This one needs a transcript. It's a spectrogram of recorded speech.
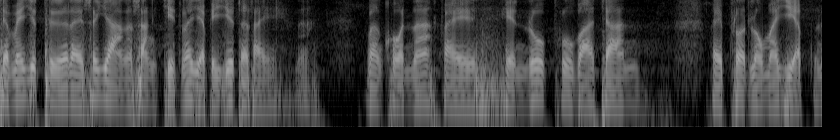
จะไม่ยึดถืออะไรสักอย่างสั่งจิตว่าอย่าไปยึดอะไรนะบางคนนะไปเห็นรูปครูบาอาจารย์ ไปปลดลงมาเหยียบอะไร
